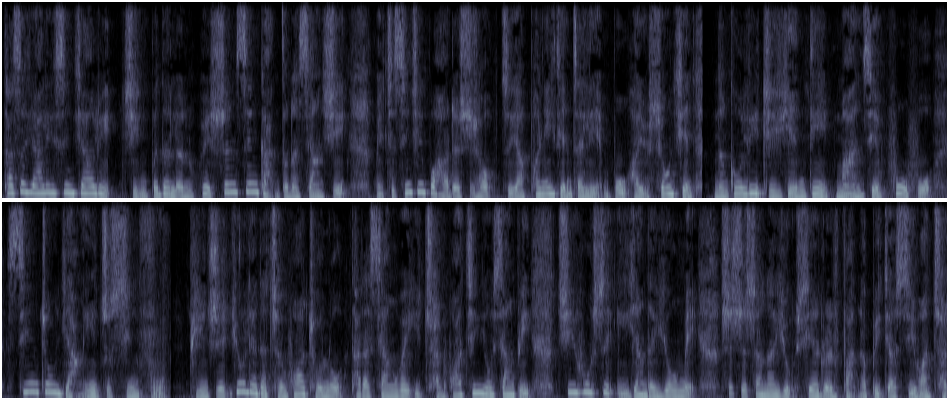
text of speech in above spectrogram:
它是压力性焦虑、紧绷的人会身心感动的香气。每次心情不好的时候，只要喷一点在脸部还有胸前，能够立即原地满血复活，心中洋溢着幸福。品质优良的橙花纯露，它的香味与橙花精油相比，几乎是一样的优美。事实上呢，有些人反而比较喜欢橙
